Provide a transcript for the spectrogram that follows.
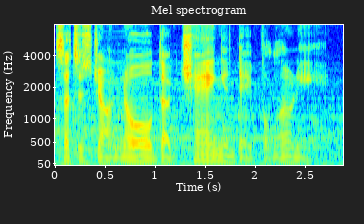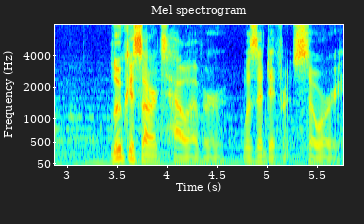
such as John Knoll, Doug Chiang, and Dave Filoni. LucasArts, however, was a different story.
